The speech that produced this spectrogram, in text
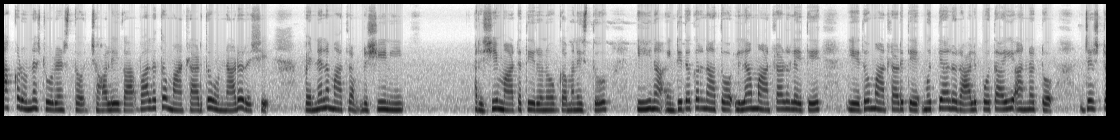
అక్కడ ఉన్న స్టూడెంట్స్తో జాలీగా వాళ్ళతో మాట్లాడుతూ ఉన్నాడు రిషి. వెన్నెల మాత్రం రిషిని రిషి మాట తీరును గమనిస్తూ ఈయన ఇంటి దగ్గర నాతో ఇలా మాట్లాడలేతే ఏదో మాట్లాడితే ముత్యాలు రాలిపోతాయి అన్నట్టు జస్ట్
